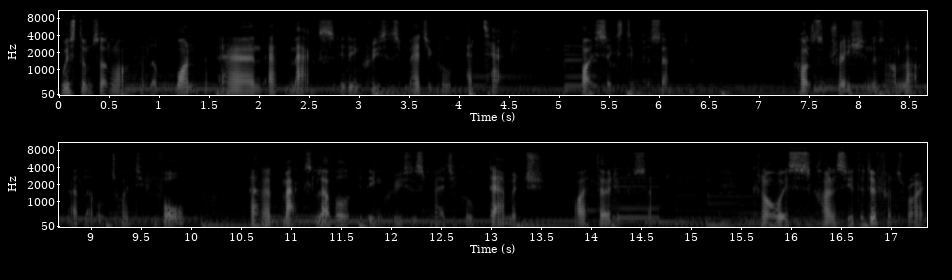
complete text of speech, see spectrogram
Wisdom's unlocked at level 1 and at max it increases magical attack by 60%. Concentration is unlocked at level 24 and at max level it increases magical damage by 30%. You can always kind of see the difference, right?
